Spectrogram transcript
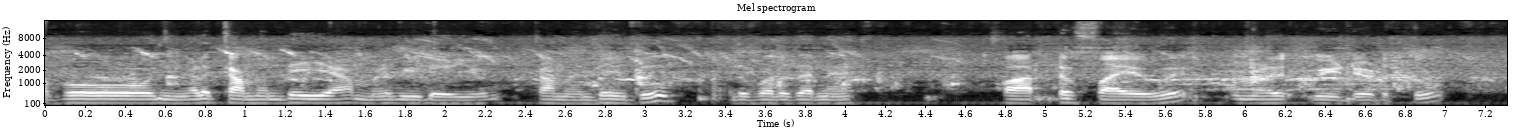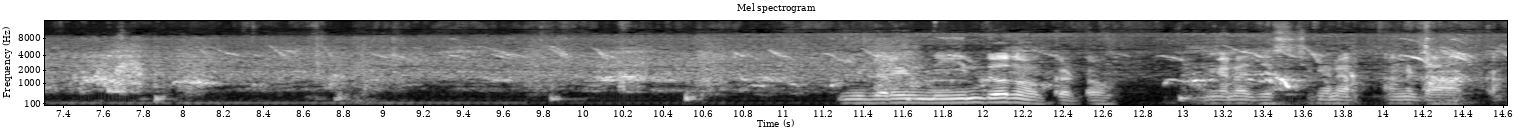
അപ്പോൾ നിങ്ങൾ കമന്റ് ചെയ്യുക നമ്മൾ വീഡിയോ ചെയ്യും. കമന്റ് ചെയ്തു. അതുപോലെ തന്നെ പാർട്ട് ഫൈവ് നമ്മൾ വീഡിയോ എടുത്തു. ഇവർ നീന്തോ നോക്കട്ടോ ഇങ്ങനെ ജസ്റ്റ് ഇങ്ങനെ അങ്ങോട്ട് ആക്കാം.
